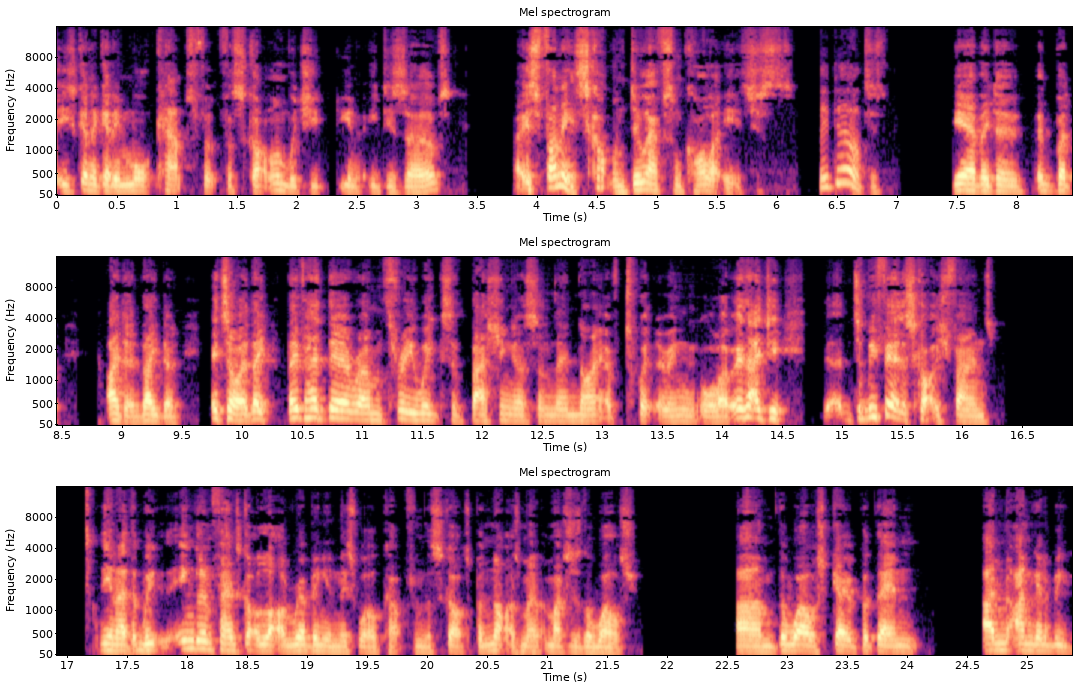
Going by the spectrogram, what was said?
he's going to get him more caps for, for Scotland, which he you know he deserves. It's funny, Scotland do have some quality. It's just they do. Just, yeah, they do. But I don't. They don't. It's all right. They they've had their um three weeks of bashing us and their night of twittering all over. It's actually, uh, to be fair to Scottish fans, you know, we, England fans got a lot of ribbing in this World Cup from the Scots, but not as much as the Welsh. Um, the Welsh go, but then I'm I'm going to be.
